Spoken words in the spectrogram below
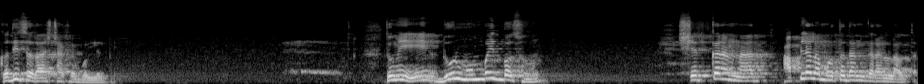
कधीच राज ठाकरे बोललेलं नाही. तुम्ही दूर मुंबईत बसून शेतकऱ्यांना आपल्याला मतदान करायला लावतात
